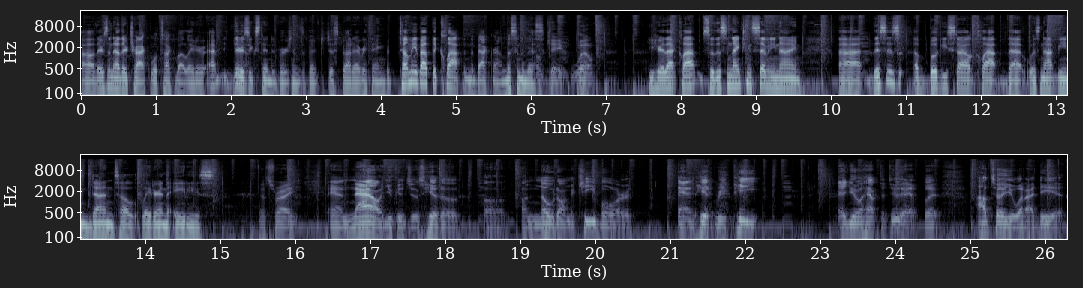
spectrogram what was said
uh, there's another track we'll talk about later. Uh, there's Yeah. extended versions of it, just about everything. But tell me about the clap in the background. Listen to this. Okay. Well, You hear that clap? So this is 1979. Uh, this is a boogie style clap that was not being done till later in the 80s. That's right. And now you can just hit a, a, a note on the keyboard and hit repeat, and you don't have to do that. But I'll tell you what I did.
